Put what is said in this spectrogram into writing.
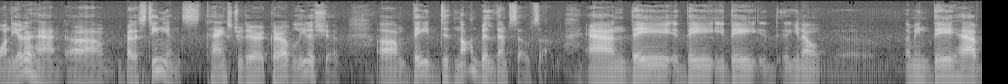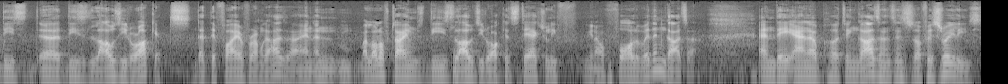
On the other hand, um, Palestinians, thanks to their corrupt leadership, um, they did not build themselves up, and they they they you know I mean, they have these uh, these lousy rockets that they fire from Gaza, and, and a lot of times these lousy rockets they actually you know fall within Gaza, and they end up hurting Gazans instead of Israelis.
